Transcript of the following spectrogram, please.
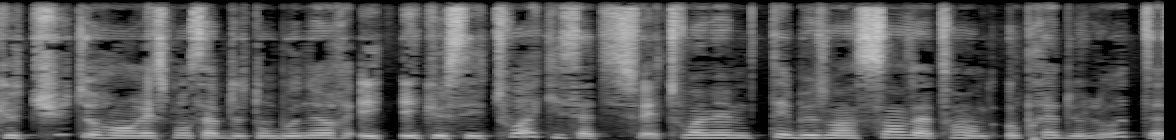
que tu te rends responsable de ton bonheur et, que c'est toi qui satisfais toi-même tes besoins sans attendre auprès de l'autre,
